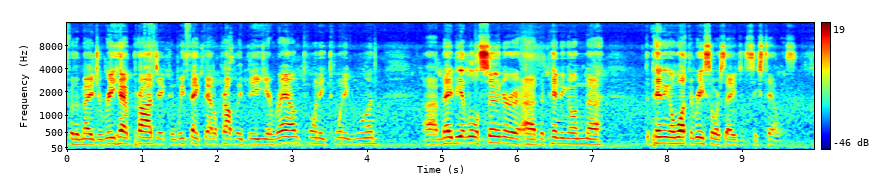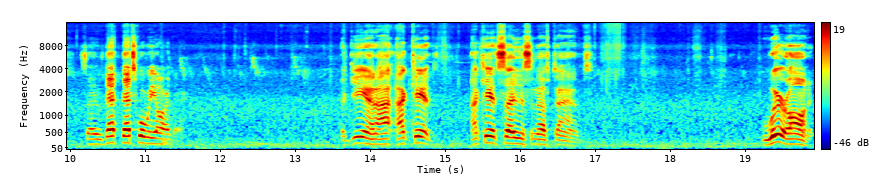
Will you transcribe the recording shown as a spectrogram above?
for the major rehab project, and we think that'll probably be around 2021, uh, maybe a little sooner, uh, depending on uh, depending on what the resource agencies tell us. So that that's where we are there. Again, I, I can't I can't say this enough times. We're on it,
